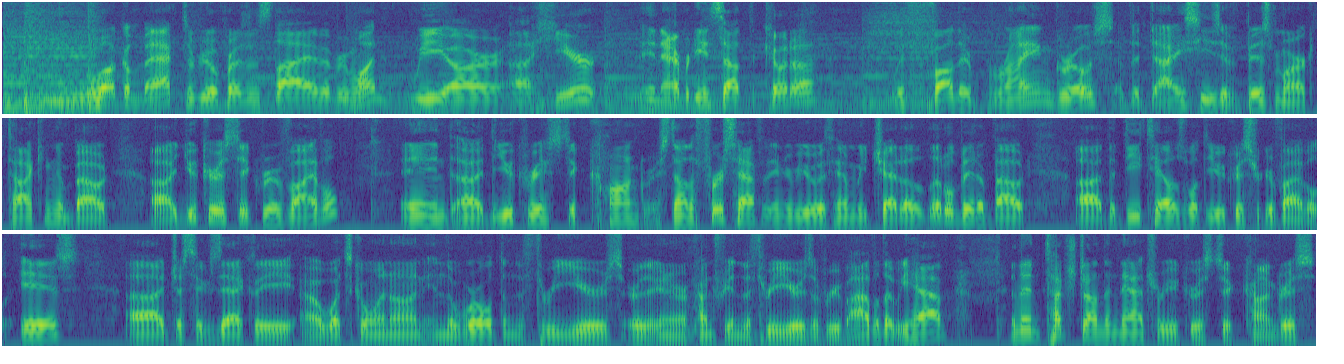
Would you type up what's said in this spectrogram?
Welcome back to Real Presence Live, everyone. We are uh, here in Aberdeen, South Dakota, with Father Brian Gross of the Diocese of Bismarck talking about uh, Eucharistic revival and uh, the Eucharistic Congress. Now, the first half of the interview with him, we chatted a little bit about uh, the details, what the Eucharistic revival is, uh, just exactly uh, what's going on in the world in the three years, or in our country in the three years of revival that we have and then touched on the National Eucharistic Congress.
